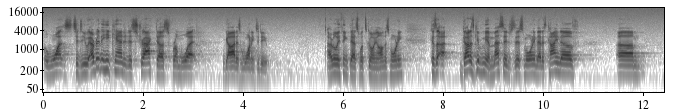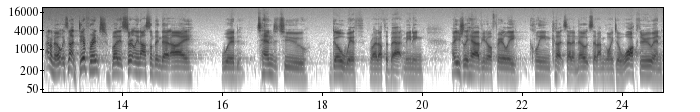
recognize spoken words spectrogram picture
wants to do everything he can to distract us from what God is wanting to do. I really think that's what's going on this morning, because God has given me a message this morning that is kind of, um, I don't know, it's not different, but it's certainly not something that I would tend to go with right off the bat, meaning I usually have, you know, a fairly clean cut set of notes that I'm going to walk through. And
